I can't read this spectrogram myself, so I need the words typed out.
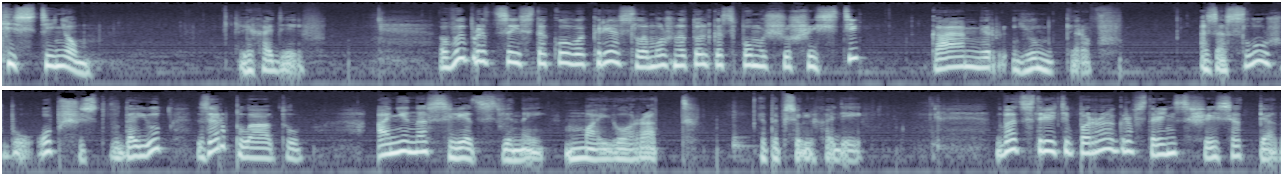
кистенем. Лиходеев. Выбраться из такого кресла можно только с помощью шести камер юнкеров. А за службу обществу дают зарплату, а не наследственный майорат. Это все Лиходеев. 23 параграф, страница 65.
